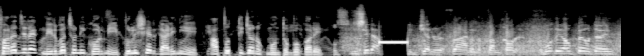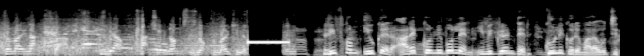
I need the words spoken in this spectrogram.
ফারাজের এক নির্বাচনী কর্মী পুলিশের গাড়ি নিয়ে আপত্তিজনক মন্তব্য করে। রিফর্ম ইউকের আরেক কর্মী বললেন, ইমিগ্রেন্টদের গুলি করে মারা উচিত।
